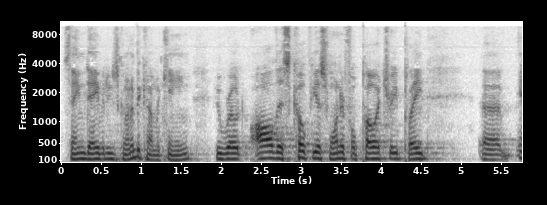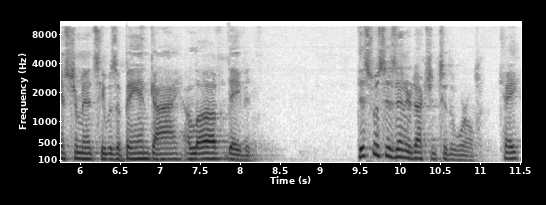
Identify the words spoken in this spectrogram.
same David who's going to become a king, who wrote all this copious, wonderful poetry, played uh, instruments. He was a band guy. I love David. This was his introduction to the world, okay?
